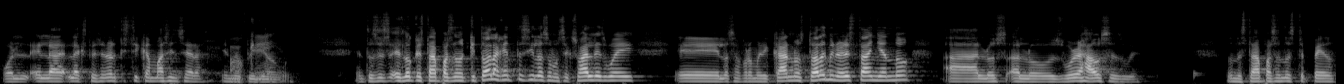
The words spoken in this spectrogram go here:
o la, la expresión artística más sincera, en mi opinión, güey. Entonces, es lo que está pasando. Aquí toda la gente, sí, los homosexuales, güey, eh, los afroamericanos, todas las minorías estaban yendo a los, a los warehouses, güey. Donde estaba pasando este pedo.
